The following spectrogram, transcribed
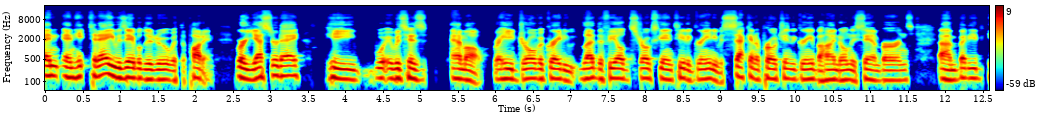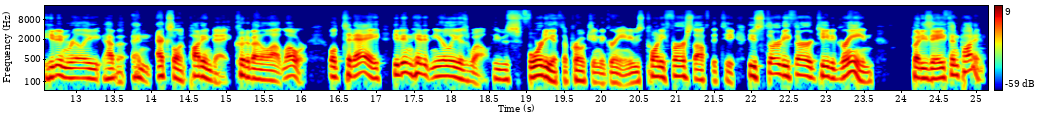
And and he, today he was able to do it with the putting. Where yesterday he it was his mo right. He drove it great. He led the field, strokes tee to green. He was second approaching the green behind only Sam Burns. Um, but he he didn't really have a, an excellent putting day. Could have been a lot lower. Well, today he didn't hit it nearly as well. He was 40th approaching the green. He was 21st off the tee. He's 33rd tee to green, but he's eighth in putting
